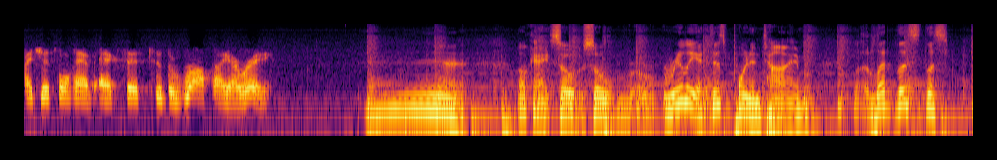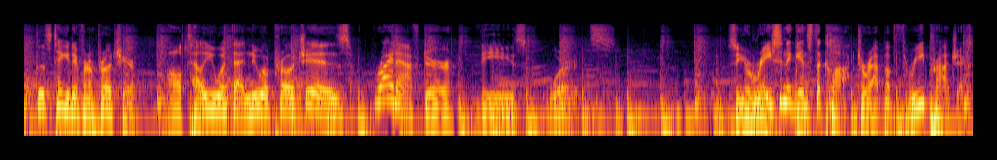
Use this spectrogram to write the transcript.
I just won't have access to the Roth IRA. Yeah. Mm. Okay. So so really, at this point in time, let, let's let's let's take a different approach here. I'll tell you what that new approach is right after these words. So you're racing against the clock to wrap up three projects,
